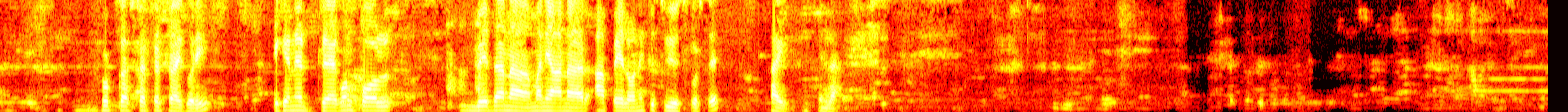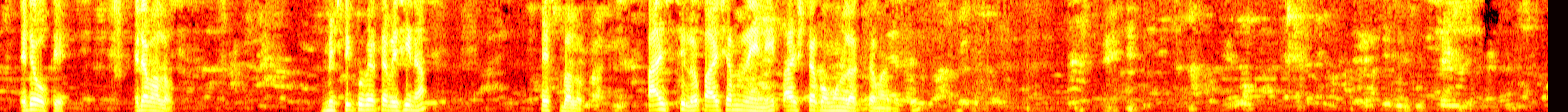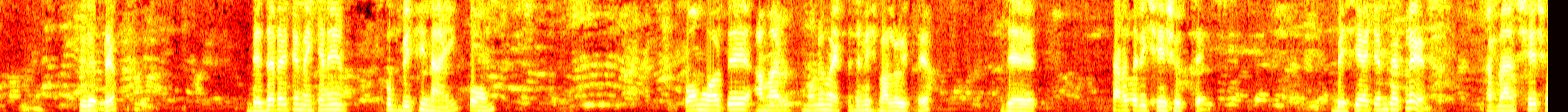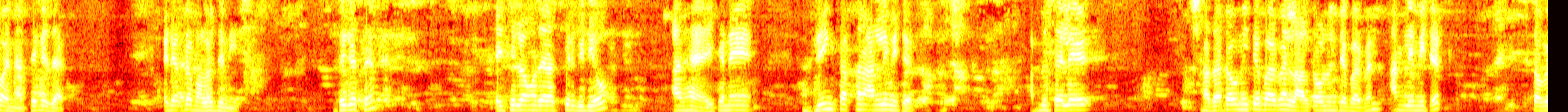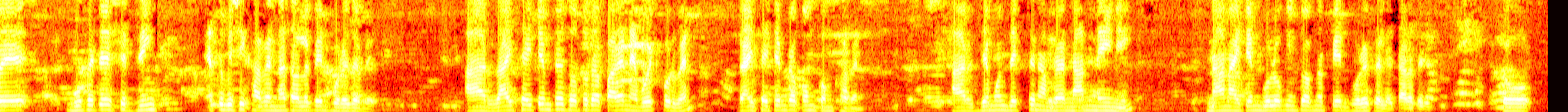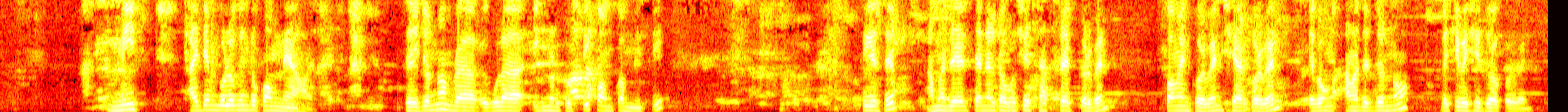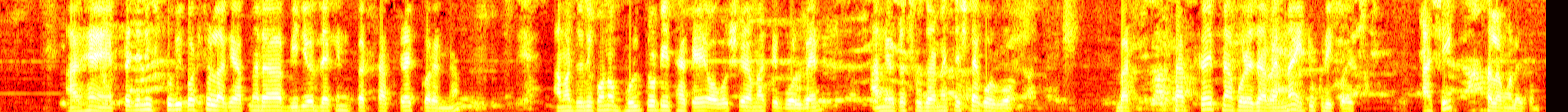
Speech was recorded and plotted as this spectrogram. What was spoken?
ফ্রুট কাস্টার্ডটা ট্রাই করি। এখানে ড্রাগন ফল, বেদানা মানে আনার, আপেল অনেক কিছু ইউজ করছে। হাই বিসমিল্লাহ। এটা ওকে এটা ভালো। মিষ্টি খুব একটা বেশি না। টেস্ট ভালো। পায়েস ছিল, পায়েস আমরা নিইনি। পায়েসটা কমন লাগছে আমার কাছে। ঠিক আছে। ডেজার্ট আইটেম এখানে খুব বেশি নাই, কম। কম হওয়াতে আমার মনে হয় একটা জিনিস ভালো হয়েছে, যে তাড়াতাড়ি শেষ হচ্ছে। বেশি আইটেম থাকলে আপনার শেষ হয় না, থেকে যায় এটা একটা ভালো জিনিস। ঠিক আছে? এই ছিল আমাদের আজকের ভিডিও আর হ্যাঁ এখানে ড্রিঙ্কস আপনার আনলিমিটেড আপনি চাইলে সাদাটাও নিতে পারবেন, লালটাও নিতে পারবেন আনলিমিটেড তবে বুফেতে এসে ড্রিঙ্কস এত বেশি খাবেন না, তাহলে পেট ভরে যাবে। আর রাইস আইটেমটা যতটা পারেন অ্যাভয়েড করবেন। রাইস আইটেমটা কম কম খাবেন। আর যেমন দেখছেন, আমরা নান নেইনি। নান আইটেমগুলো কিন্তু আপনার পেট ভরে ফেলে তাড়াতাড়ি। তো মিট আইটেমগুলো কিন্তু কম নেওয়া হয়। তো এই জন্য আমরা এগুলা ইগনোর করছি, কম কম নিছি। ঠিক আছে? আমাদের চ্যানেলটা অবশ্যই সাবস্ক্রাইব করবেন কমেন্ট করবেন শেয়ার করবেন এবং আমাদের জন্য বেশি বেশি দোয়া করবেন। আর হ্যাঁ একটা জিনিস খুবই কষ্ট লাগে, আপনারা ভিডিও দেখেন বাট সাবস্ক্রাইব করেন না। আমার যদি কোনো ভুল ত্রুটি থাকে, অবশ্যই আমাকে বলবেন, আমি ওটা শুধরানোর চেষ্টা করব। বাট সাবস্ক্রাইব না করে যাবেন না এটুক রিকোয়েস্ট আসি আসসালামু আলাইকুম।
